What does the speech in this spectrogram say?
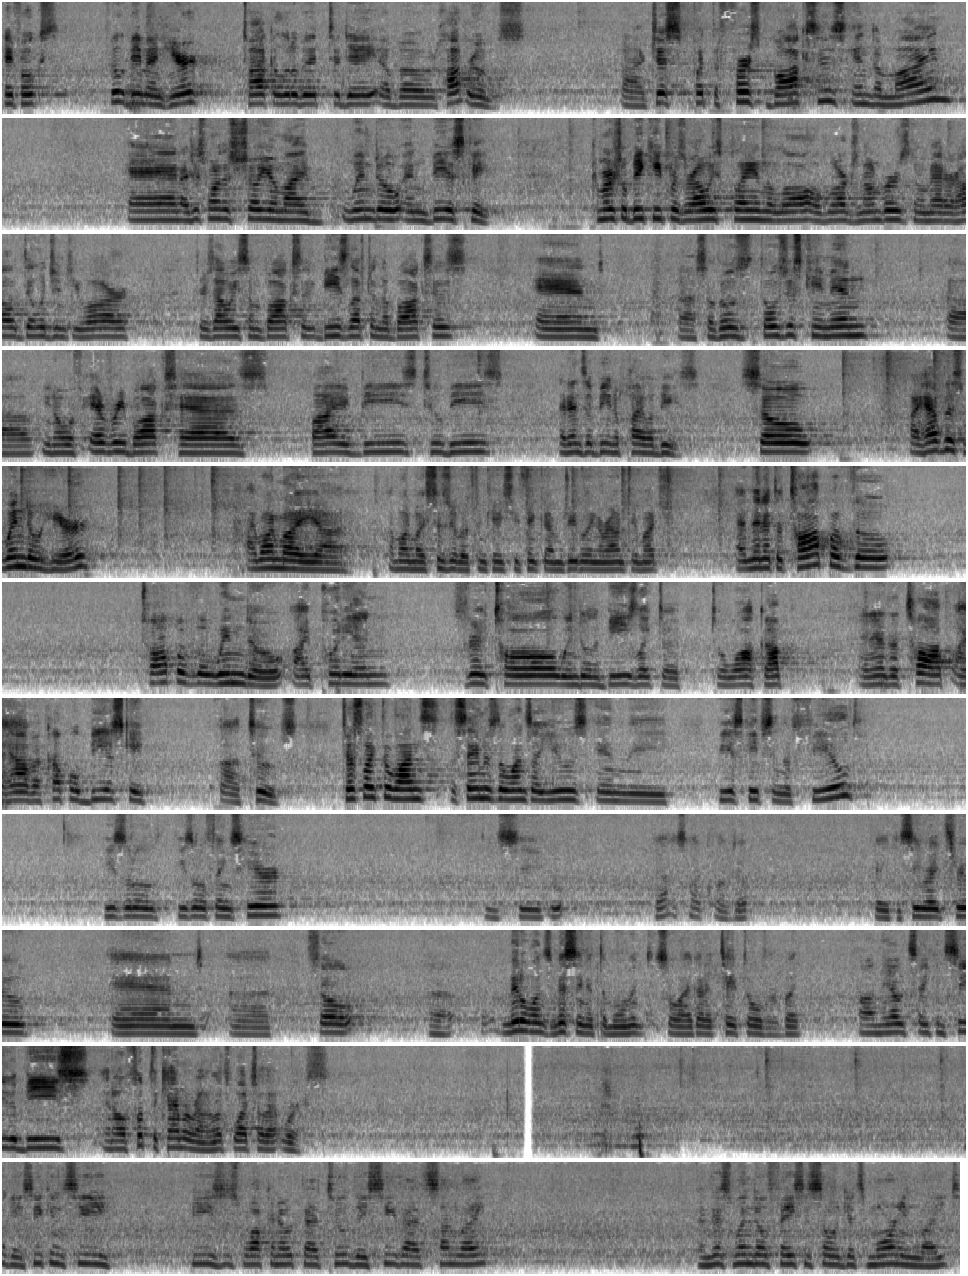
Hey folks, Phil the Beeman here. Talk a little bit today about hot rooms. Uh, just put the first boxes into mine and I just wanted to show you my window and bee escape. Commercial beekeepers are always playing the law of large numbers, no matter how diligent you are. There's always some boxes, bees left in the boxes. And uh, so those, those just came in. Uh, you know, if every box has five bees, two bees, that ends up being a pile of bees. So I have this window here. I'm on my uh, I'm on my scissor lift in case you think I'm jiggling around too much. And then at the top of the top of the window, I put in it's a very tall window. The bees like to, to walk up. And at the top, I have a couple bee escape uh, tubes. Just like the ones, the same as the ones I use in the bee escapes in the field. These little, these little things here. You can see, yeah, it's not clogged up. Okay, you can see right through. And uh, so, uh, middle one's missing at the moment, so I got it taped over. But on the outside, you can see the bees, and I'll flip the camera around. Let's watch how that works. Okay, so you can see bees just walking out that tube. They see that sunlight. And this window faces so it gets morning light.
